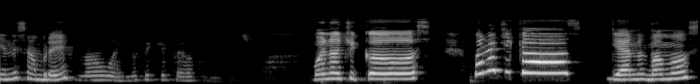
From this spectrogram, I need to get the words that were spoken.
¿Tienes hambre? No, güey, no sé qué pedo con. Bueno, chicos. Bueno, chicos. Ya nos vamos.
